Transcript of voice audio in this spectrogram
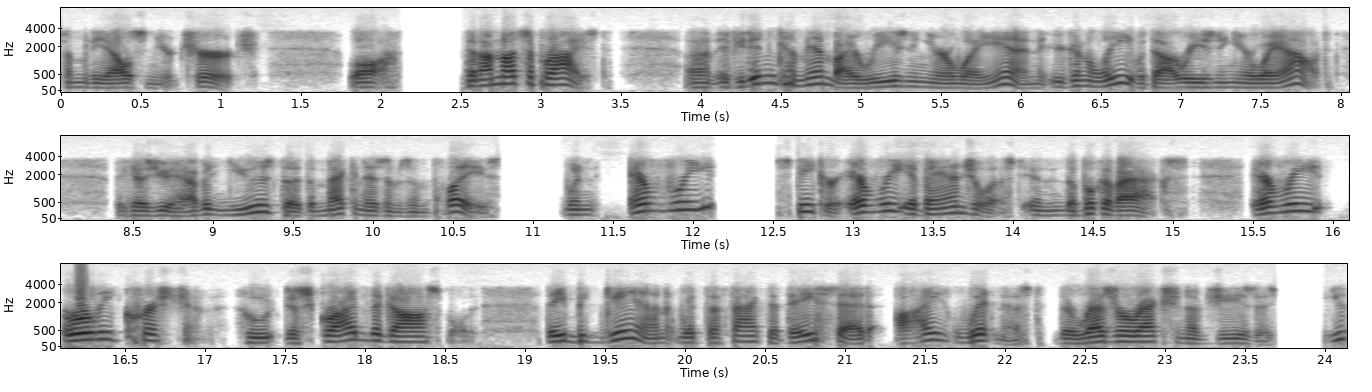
somebody else in your church, well, then I'm not surprised. Uh, if you didn't come in by reasoning your way in, you're going to leave without reasoning your way out because you haven't used the, the mechanisms in place. When every speaker, every evangelist in the book of Acts, every early Christian who described the gospel, they began with the fact that they said, I witnessed the resurrection of Jesus. You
